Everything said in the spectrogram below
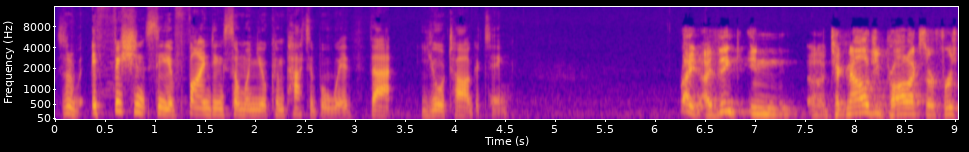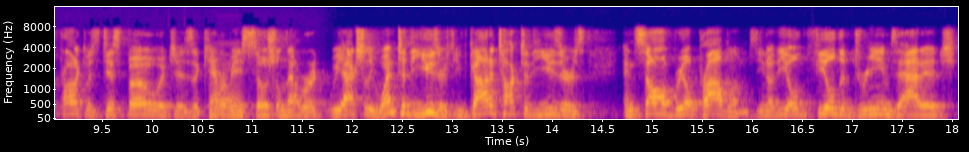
sort of efficiency of finding someone you're compatible with that you're targeting. Right. I think in uh, technology products, our first product was Dispo, which is a camera based mm. social network. We actually went to the users. You've got to talk to the users and solve real problems. You know, the old field of dreams adage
